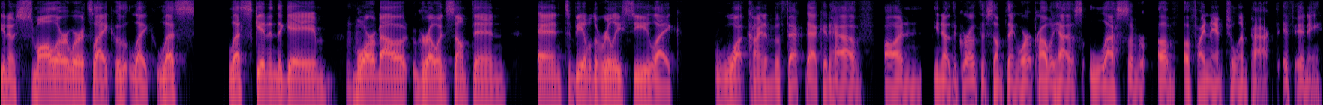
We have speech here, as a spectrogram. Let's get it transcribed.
you know smaller where it's like like less less skin in the game Mhm. more about growing something and to be able to really see like what kind of effect that could have on you know the growth of something where it probably has less of of a financial impact if any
